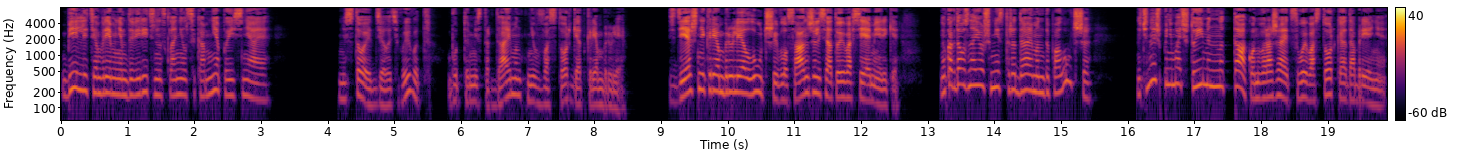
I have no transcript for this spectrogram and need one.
Билли тем временем доверительно склонился ко мне, поясняя. «Не стоит делать вывод, будто мистер Даймонд не в восторге от крем-брюле. Здешний крем-брюле лучший в Лос-Анджелесе, а то и во всей Америке. Но когда узнаешь мистера Даймонда получше, начинаешь понимать, что именно так он выражает свой восторг и одобрение.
